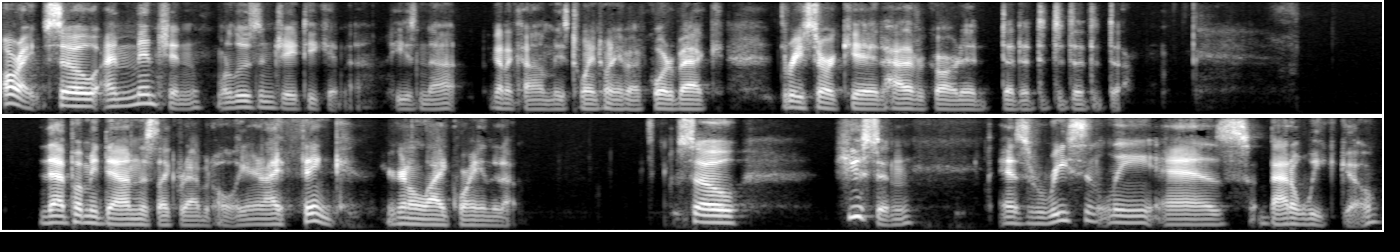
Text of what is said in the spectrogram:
All right, so I mentioned we're losing JT Kitna. He's not going to come. He's 2025 quarterback, three star kid, highly regarded. Da, da, da, that put me down this like rabbit hole here, and I think you're going to like where I ended up. So, Houston, as recently as about a week ago,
